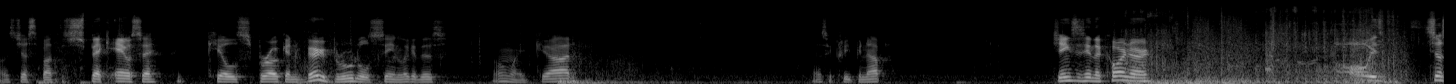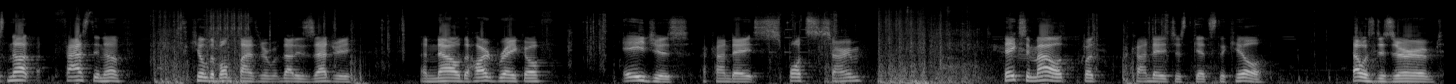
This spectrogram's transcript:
I was just about to spec Eose, eh? who kills broken. Very brutal scene, look at this. Oh my god. There's a creeping up. Jinx is in the corner. Oh, he's just not fast enough to kill the bomb planter. That is Zadri. And now the heartbreak of ages. Akande spots Sarim. Takes him out, but Akande just gets the kill. That was deserved.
